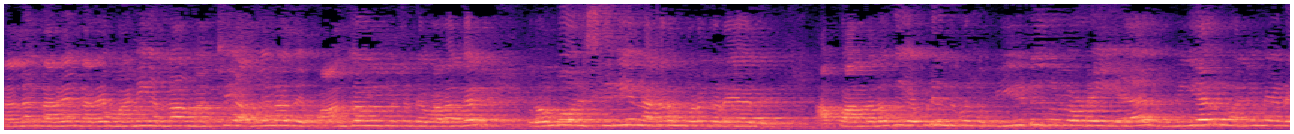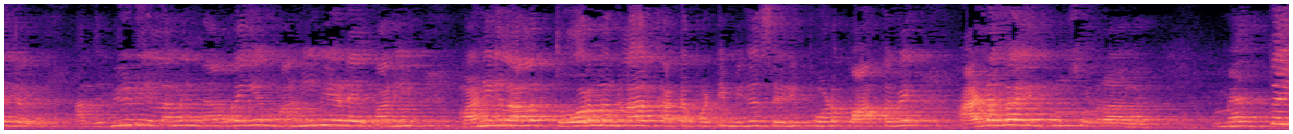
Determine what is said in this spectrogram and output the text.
நல்ல நிறைய நிறைய மணிகள்லாம் அமைச்சு அது என்னது பாஞ்சாலம் கிட்ட வளங்கள் ரொம்ப ஒரு சிறிய நகரம் கூட கிடையாது. அப்ப அந்த அளவுக்கு எப்படி இருந்து பாருங்க வீடுகளுடைய உயர் மணிமேடைகள் அந்த வீடு எல்லாமே நிறைய மணிமேடை மணி மணிகளால தோரணங்களால் கட்டப்பட்டு மிக செழிப்போட பார்க்கவே அழகா இருக்கும்னு சொல்றாங்க. மெத்தை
